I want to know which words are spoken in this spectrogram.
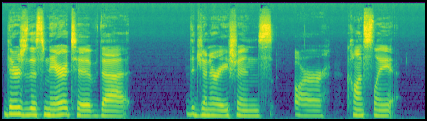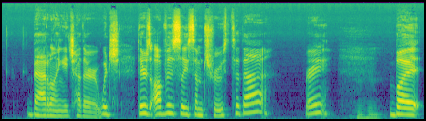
there's this narrative that the generations are constantly battling each other, which there's obviously some truth to that, right? Mm-hmm. But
